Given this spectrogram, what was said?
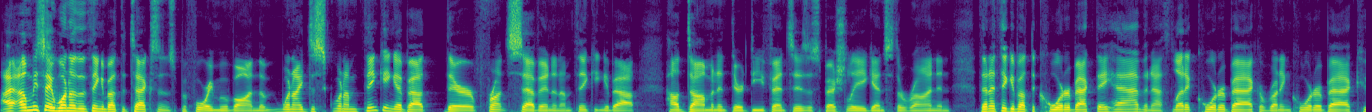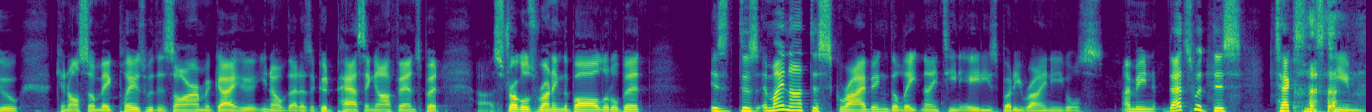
I, let me say one other thing about the Texans before we move on. The, when I dis- when I'm thinking about their front seven, and I'm thinking about how dominant their defense is, especially against the run, and then I think about the quarterback they have, an athletic quarterback, a running quarterback who can also make plays with his arm, a guy who you know that has a good passing offense, but uh, struggles running the ball a little bit. Is does am I not describing the late 1980s Buddy Ryan Eagles? I mean, that's what this Texans team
